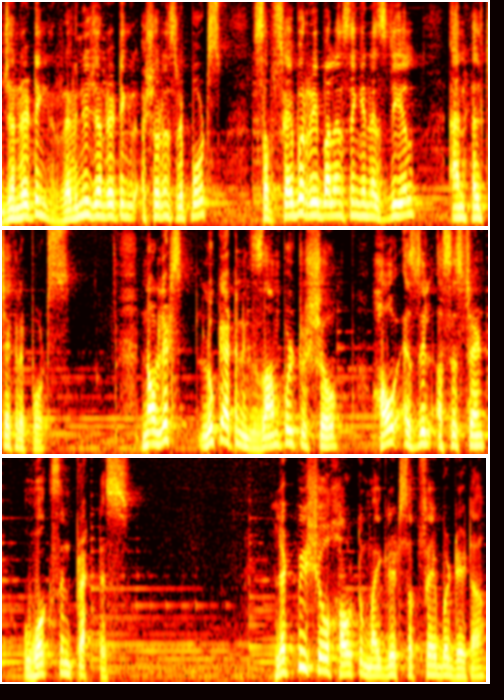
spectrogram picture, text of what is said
generating revenue-generating assurance reports, subscriber rebalancing in SDL, and health check reports. Now let's look at an example to show how SDL Assistant works in practice. Let me show how to migrate subscriber data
